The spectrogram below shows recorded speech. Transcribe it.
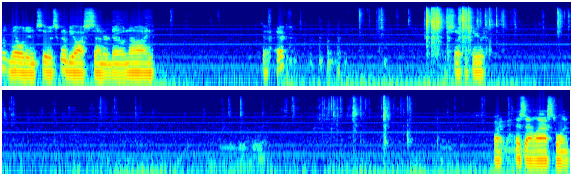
might mail it in too. It's gonna be off center though. Nine. The heck? Second here. That's that last one.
